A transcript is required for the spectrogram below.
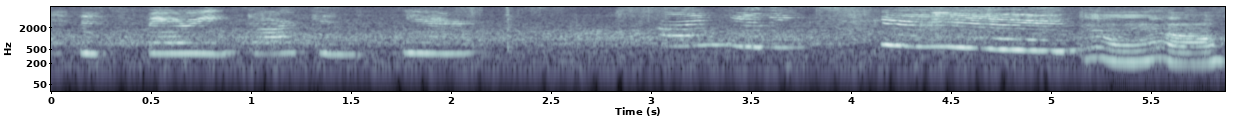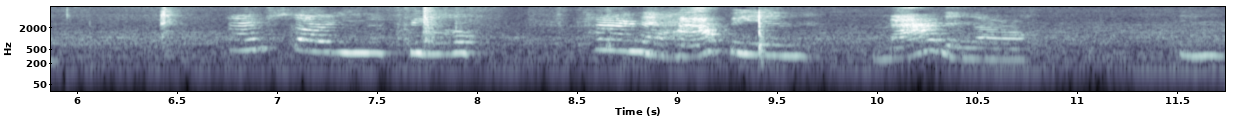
And it's very dark in here. I'm getting scared. Oh no. I'm starting to feel kind of happy and mad and all. And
